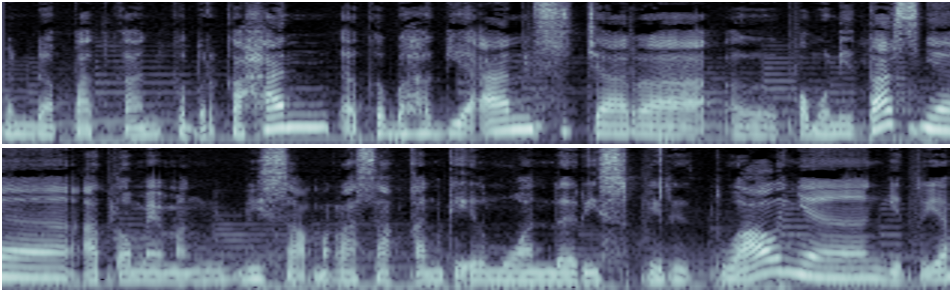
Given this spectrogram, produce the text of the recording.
mendapatkan keberkahan eh, kebahagiaan secara uh, komunitasnya atau memang bisa merasakan keilmuan dari spiritualnya gitu ya.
